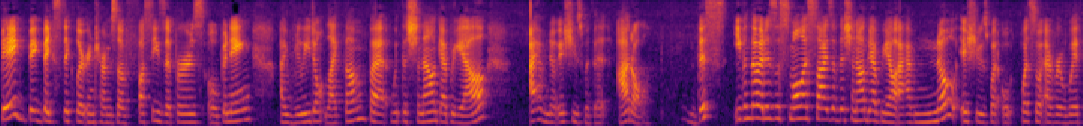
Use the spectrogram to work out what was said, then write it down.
big, big, big stickler in terms of fussy zippers opening. I really don't like them. But with the Chanel Gabrielle, I have no issues with it at all this even though it is the smallest size of the Chanel Gabrielle I have no issues what, whatsoever with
